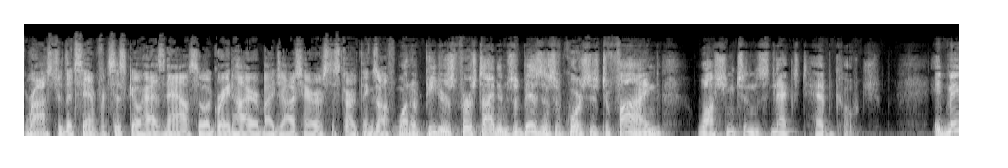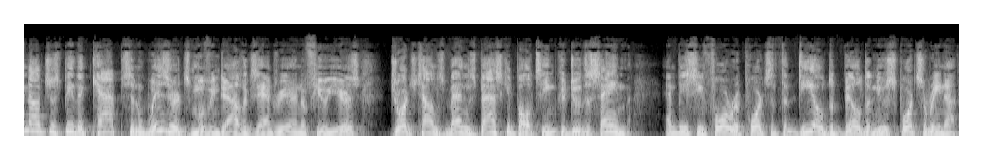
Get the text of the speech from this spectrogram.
roster that San Francisco has now. So a great hire by Josh Harris to start things off. One of Peter's first items of business, of course, is to find Washington's next head coach. It may not just be the Caps and Wizards moving to Alexandria in a few years. Georgetown's men's basketball team could do the same. NBC4 reports that the deal to build a new sports arena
